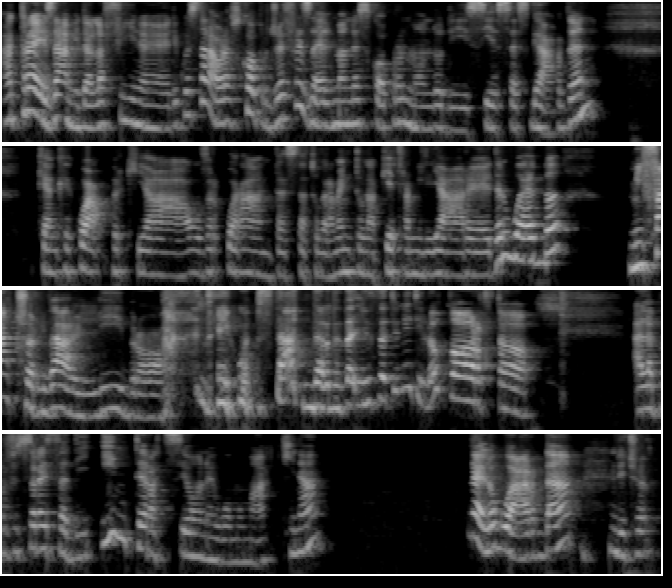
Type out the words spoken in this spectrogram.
A tre esami dalla fine di questa laurea scopro Jeffrey Selman e scopro il mondo di CSS Garden, che anche qua per chi ha over 40 è stato veramente una pietra miliare del web. Mi faccio arrivare il libro dei web standard dagli Stati Uniti, lo porto alla professoressa di interazione uomo-macchina. Lei lo guarda, dice,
